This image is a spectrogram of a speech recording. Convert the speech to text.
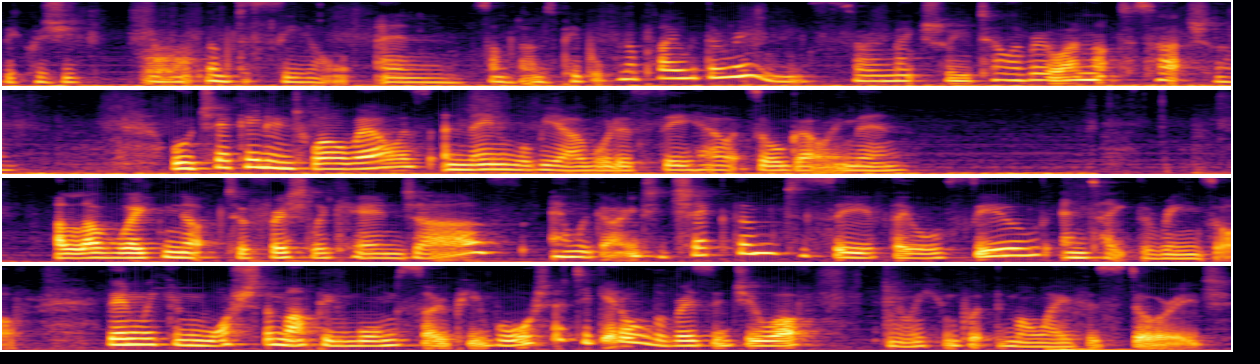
because you, you want them to seal and sometimes people want to play with the rings so make sure you tell everyone not to touch them. We'll check in in 12 hours and then we'll be able to see how it's all going then. I love waking up to freshly canned jars and we're going to check them to see if they all sealed and take the rings off. Then we can wash them up in warm soapy water to get all the residue off and we can put them away for storage.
